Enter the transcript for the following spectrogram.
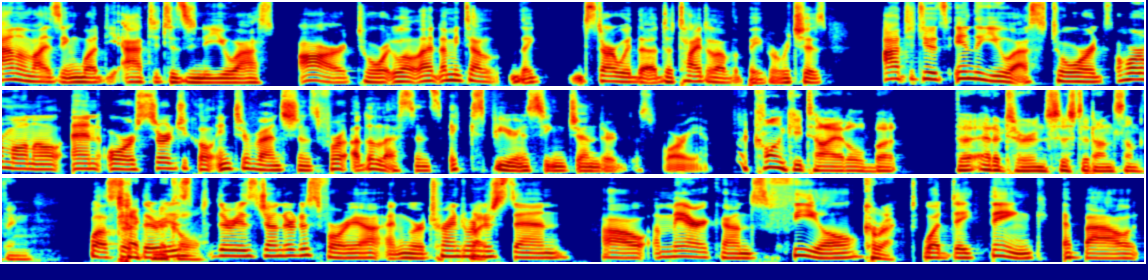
analyzing what the attitudes in the U.S. are toward. Well, let, let me tell. Like, start with the the title of the paper, which is attitudes in the U.S. towards hormonal and or surgical interventions for adolescents experiencing gender dysphoria. A clunky title, but the editor insisted on something. Well, so there is Technical. there is gender dysphoria, and we're trying to Right. understand how Americans feel Correct. what they think about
